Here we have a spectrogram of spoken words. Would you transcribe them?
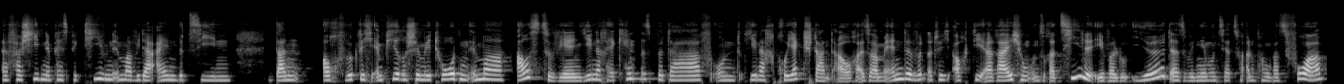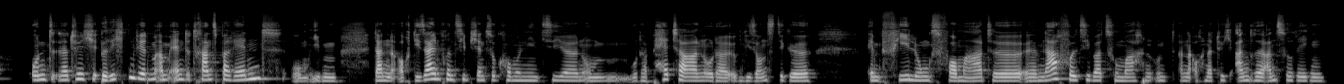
äh, verschiedene Perspektiven immer wieder einbeziehen, dann auch wirklich empirische Methoden immer auszuwählen, je nach Erkenntnisbedarf und je nach Projektstand auch. Also am Ende wird natürlich auch die Erreichung unserer Ziele evaluiert. Also wir nehmen uns ja zu Anfang was vor. Und natürlich berichten wir am Ende transparent, um eben dann auch Designprinzipien zu kommunizieren, um oder Pattern oder irgendwie sonstige Empfehlungsformate äh, nachvollziehbar zu machen und dann auch natürlich andere anzuregen,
